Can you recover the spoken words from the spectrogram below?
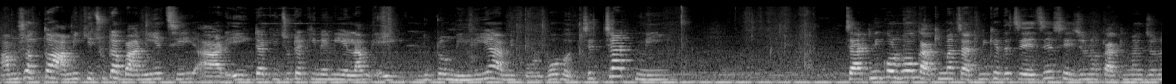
আমসত্ত্ব আমি কিছুটা বানিয়েছি আর এইটা কিছুটা কিনে নিয়ে এলাম। এই দুটো মিলিয়ে আমি করব হচ্ছে চাটনি। চাটনি করব, কাকিমা চাটনি খেতে চেয়েছে, সেই জন্য কাকিমার জন্য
